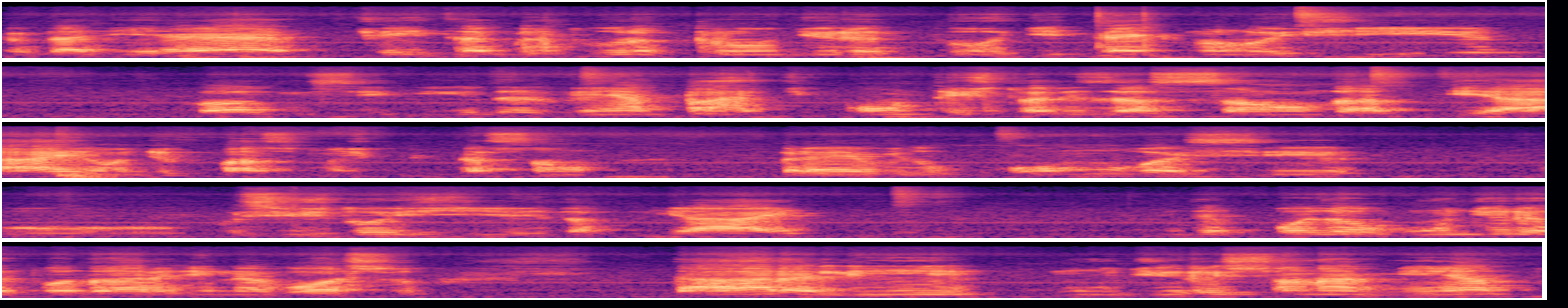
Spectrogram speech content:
Na verdade, é feita a abertura para um diretor de tecnologia. Logo em seguida vem a parte de contextualização da PI, onde eu faço uma explicação breve do como vai ser o, esses dois dias da PI. Depois algum diretor da área de negócio dar ali um direcionamento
